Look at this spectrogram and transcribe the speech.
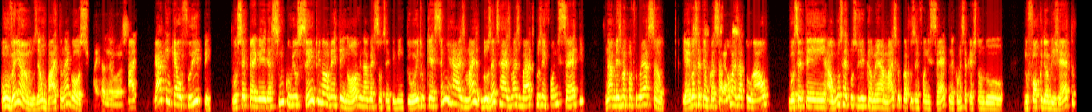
convenhamos, é um baita negócio. Baita negócio. Aí, quem quer o Flip, você pega ele a 5.199 na versão 128, que é 100 reais mais, 200 reais mais barato que o Zenfone 7 na mesma configuração. E aí você tem um processador mais atual, você tem alguns recursos de câmera a mais que o próprio Zenfone 7, né, como essa questão do, do foco de objeto.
